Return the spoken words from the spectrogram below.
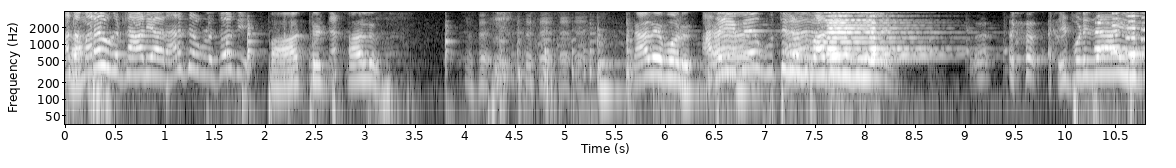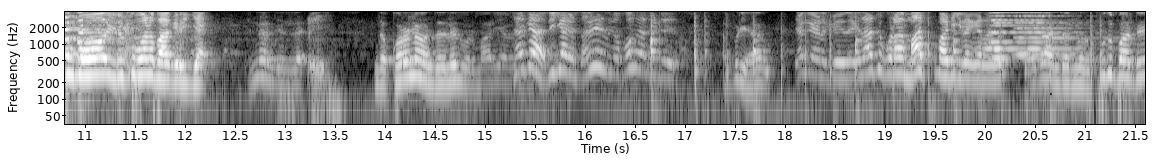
அந்த மரபு கட்டின ஆள் யார்? அரசர் உள்ள ஜோதி. பார்த்துட்டாலும். நாளே போடு. அதையுமே உத்து கிடந்து இருக்கிறீங்க இப்படிதான் இருக்குமோ இருக்குமோன்னு பாக்குறீங்க என்னன்னு தெரியல. இந்த கொரோனா வந்ததுலேருந்து ஒரு மாதிரியா நீங்க இருங்க போங்க. அப்படியா? ஏங்க எனக்கு இது ஏதாச்சும் கூட மாஸ்க் மாட்டிக்கிறேங்க நான். இந்த இன்னொரு புது பாட்டு.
